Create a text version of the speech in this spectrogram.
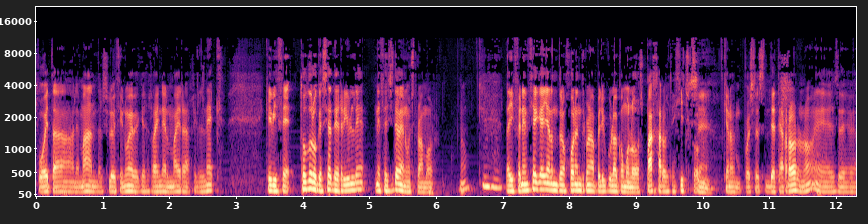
poeta alemán del siglo XIX, que es Rainer Mayer Rilke, que dice, todo lo que sea terrible necesita de nuestro amor. ¿No? La diferencia que hay a lo mejor entre una película como Los pájaros de Hitchcock, Sí. que no, pues es de terror, ¿no? Es, de-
